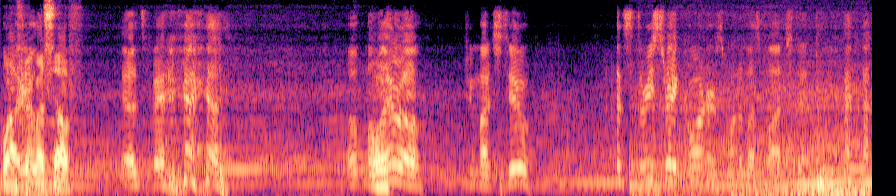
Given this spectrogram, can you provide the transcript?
Laughing at myself. Yeah, that's fair. oh, Malero. Too much too. That's three straight corners. One of us botched it.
